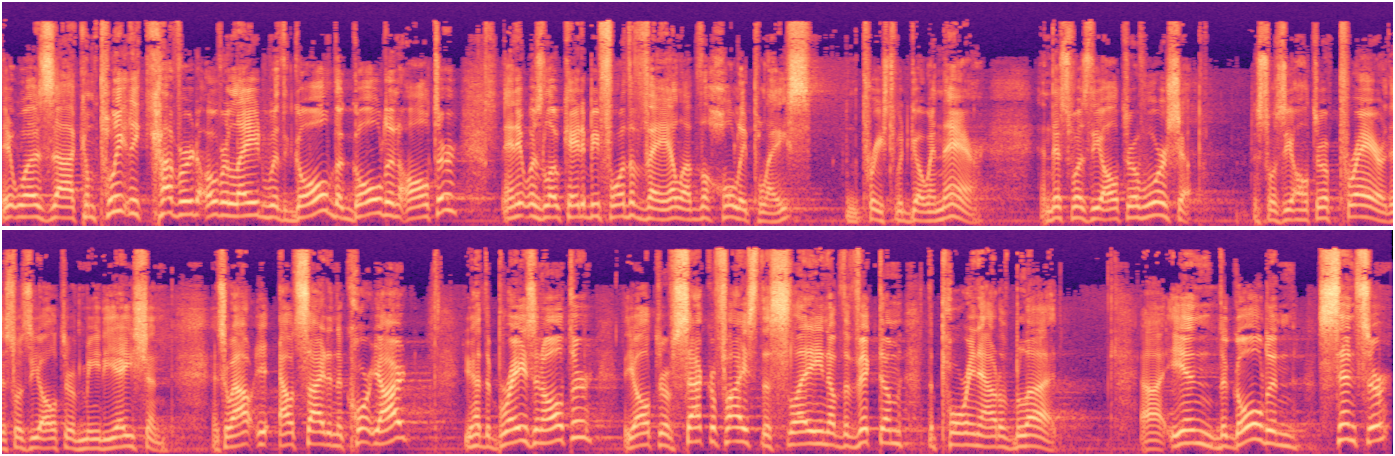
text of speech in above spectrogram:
It was uh, completely covered, overlaid with gold, the golden altar, and it was located before the veil of the holy place. And the priest would go in there. And this was the altar of worship. This was the altar of prayer. This was the altar of mediation. And so, out, outside in the courtyard, you had the brazen altar, the altar of sacrifice, the slaying of the victim, the pouring out of blood. Uh, in the golden censer,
